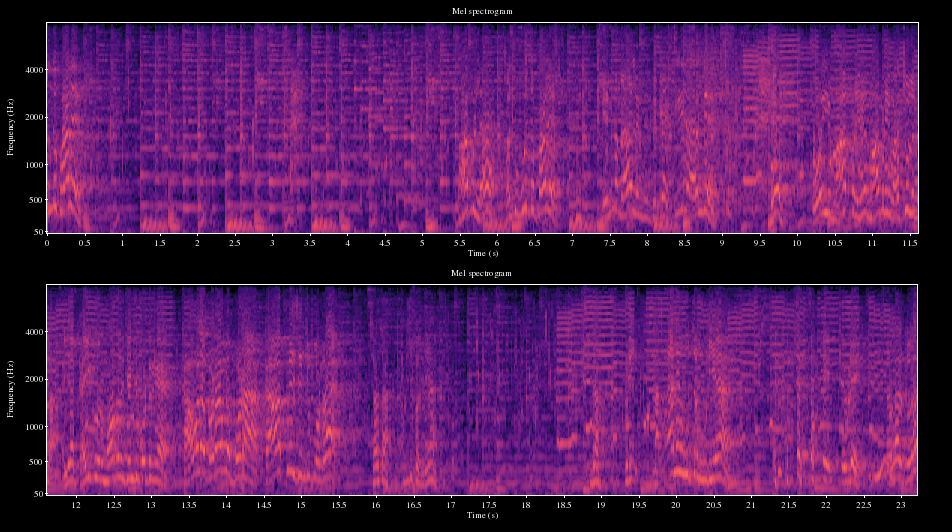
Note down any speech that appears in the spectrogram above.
வந்து பாரு. மாப்பிள்ள வந்து ஊத்த பாரு. என்ன மேல நின்னுட்டு இருக்க? கீழே இறங்கு. போய் மாப்பிள்ளையும் மாமனையும் வர சொல்லுங்கடா. ஐயா கைக்கு ஒரு மோதிரம் செஞ்சு போட்டுருங்க. கவலைப்படாம போடா. காப்பி செஞ்சு போடுற. சோதா குடிச்சு பாக்குறியா? இப்படி நானே ஊத்துற முடியா. எப்படி? நல்லா இருக்குல்ல?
